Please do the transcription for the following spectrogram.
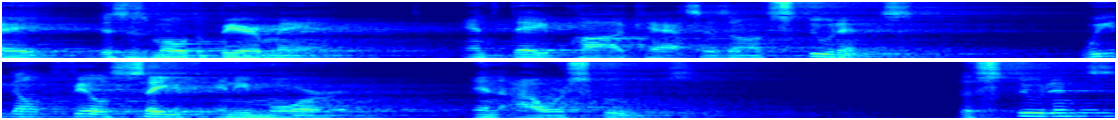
Hey, this is Mo the Beer Man, and today podcast is on students. We don't feel safe anymore in our schools. The students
